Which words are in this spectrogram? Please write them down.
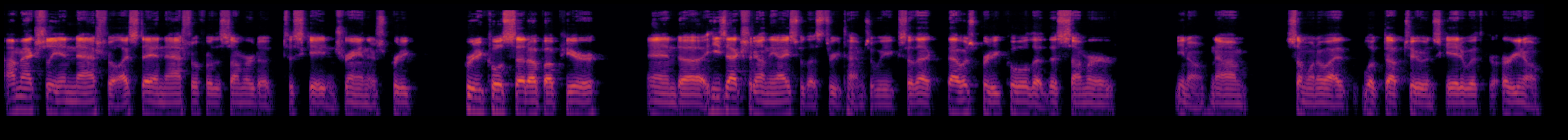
I'm actually in Nashville. I stay in Nashville for the summer to to skate and train. There's pretty pretty cool setup up here, and uh, he's actually on the ice with us three times a week. So that that was pretty cool. That this summer, you know, now I'm someone who I looked up to and skated with, or you know,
